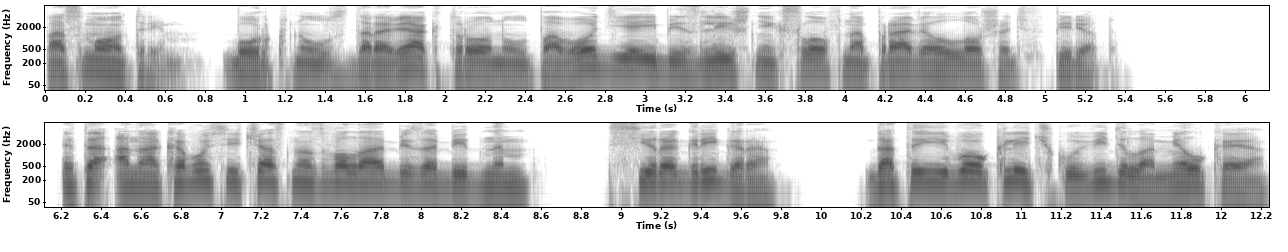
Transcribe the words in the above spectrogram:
«Посмотрим», — буркнул здоровяк, тронул поводья и без лишних слов направил лошадь вперед. «Это она кого сейчас назвала безобидным? Сира Григора? Да ты его кличку видела, мелкая?»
